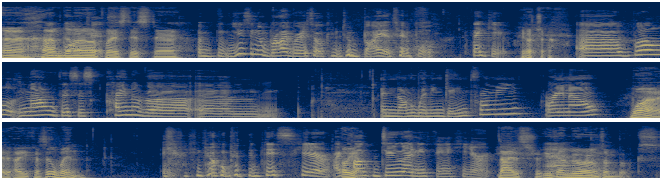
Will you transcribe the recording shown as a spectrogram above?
Uh, I'm gonna it. place this there. I'm using a bribery token to buy a temple. Thank you. Gotcha. Uh, well, now this is kind of a um, a non-winning game for me right now. Why? Oh, you can still win. no, but this here, I Oh, can't do anything here. That is true. You can move Um, around some books.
